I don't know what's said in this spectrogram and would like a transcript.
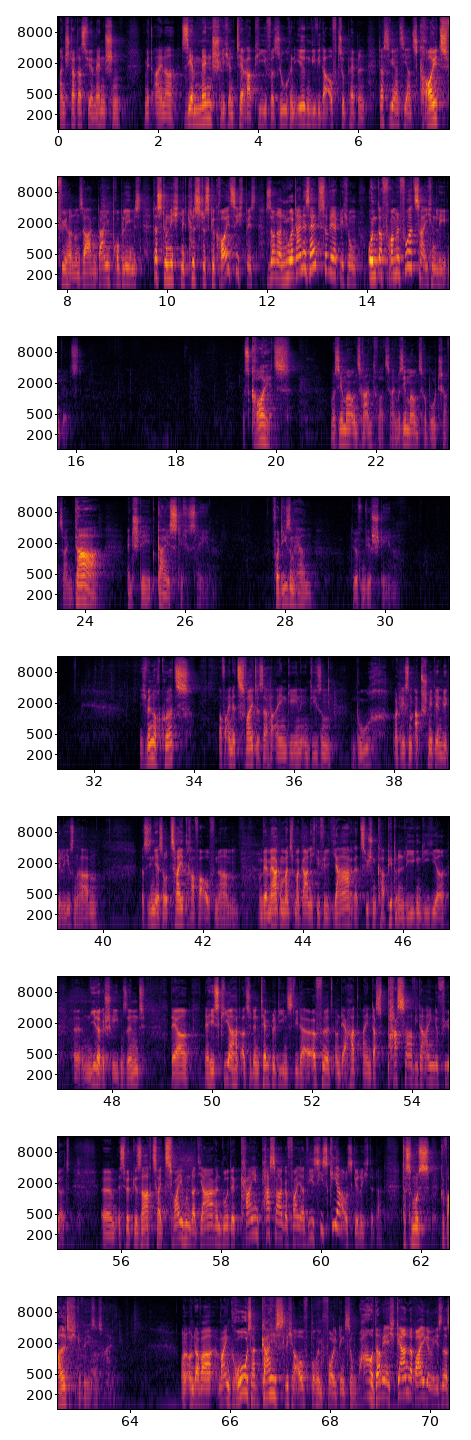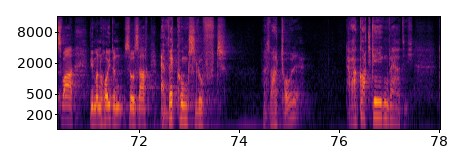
anstatt dass wir Menschen mit einer sehr menschlichen Therapie versuchen, irgendwie wieder aufzupäppeln, dass wir sie ans Kreuz führen und sagen, dein Problem ist, dass du nicht mit Christus gekreuzigt bist, sondern nur deine Selbstverwirklichung unter frommen Vorzeichen leben willst. Das Kreuz muss immer unsere Antwort sein, muss immer unsere Botschaft sein. Da entsteht geistliches Leben. Vor diesem Herrn dürfen wir stehen. Ich will noch kurz auf eine zweite Sache eingehen in diesem Buch oder diesem Abschnitt, den wir gelesen haben. Das sind ja so Zeitrafferaufnahmen. Und wir merken manchmal gar nicht, wie viele Jahre zwischen Kapiteln liegen, die hier äh, niedergeschrieben sind. Der, der Hiskia hat also den Tempeldienst wieder eröffnet und er hat ein, das Passa wieder eingeführt. Ähm, es wird gesagt, seit 200 Jahren wurde kein Passa gefeiert, wie es Hiskia ausgerichtet hat. Das muss gewaltig gewesen sein. Und, und da war, war, ein großer geistlicher Aufbruch im Volk. Denkst du, wow, da wäre ich gern dabei gewesen. Das war, wie man heute so sagt, Erweckungsluft. Das war toll. Da war Gott gegenwärtig.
